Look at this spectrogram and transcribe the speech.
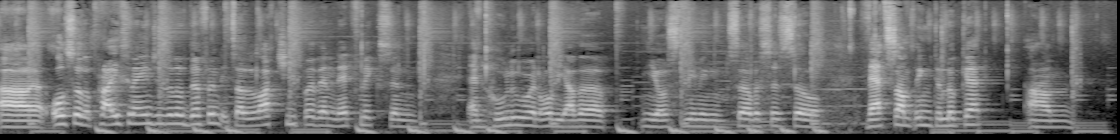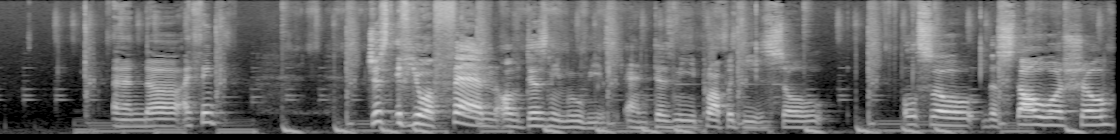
Uh, also, the price range is a little different. It's a lot cheaper than Netflix and and Hulu and all the other your streaming services. So that's something to look at. Um, and uh, I think just if you're a fan of Disney movies and Disney properties, so also the Star Wars show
